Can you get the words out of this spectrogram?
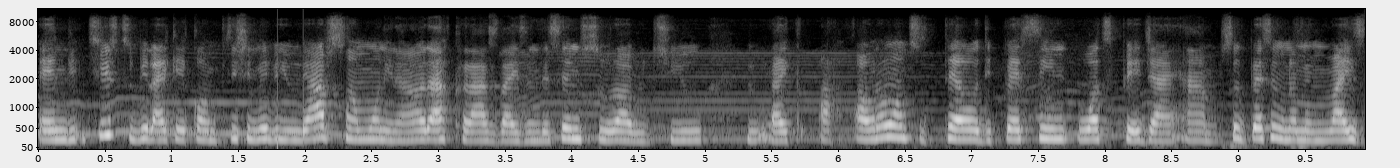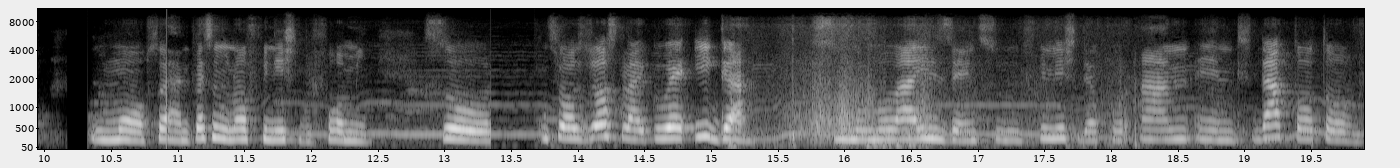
And it used to be like a competition. Maybe you have someone in another class that is in the same surah with you. You like, ah, I don't want to tell the person what page I am, so the person will not memorize more. So and the person will not finish before me. So it was just like we're eager to memorize and to finish the quran. And that thought of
